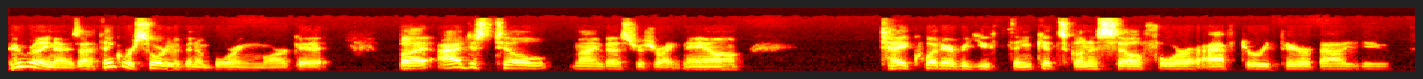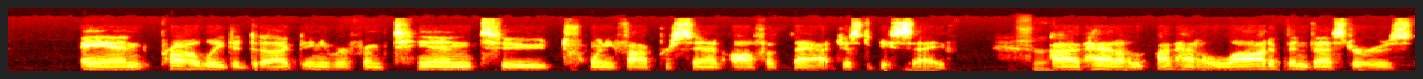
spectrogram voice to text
who really knows? I think we're sort of in a boring market, but I just tell my investors right now take whatever you think it's going to sell for after repair value and probably deduct anywhere from 10 to 25% off of that just to be safe. Sure. I've had a I've had a lot of investors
